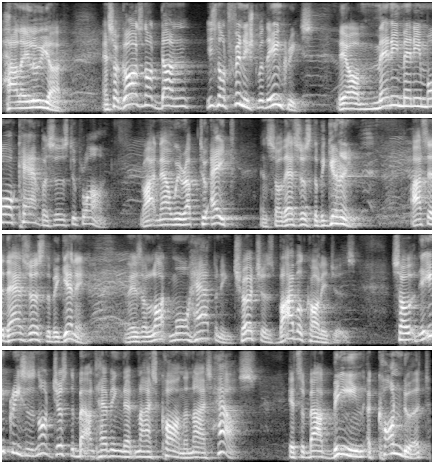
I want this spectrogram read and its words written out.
Hallelujah. And so God's not done, He's not finished with the increase. There are many, many more campuses to plant. Right now we're up to eight. And so that's just the beginning. I said, that's just the beginning. And there's a lot more happening churches, Bible colleges. So the increase is not just about having that nice car and the nice house, it's about being a conduit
